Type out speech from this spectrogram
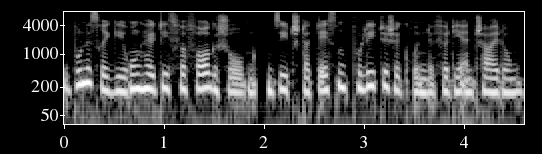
Die Bundesregierung hält dies für vorgeschoben und sieht stattdessen politische Gründe für die Entscheidung.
